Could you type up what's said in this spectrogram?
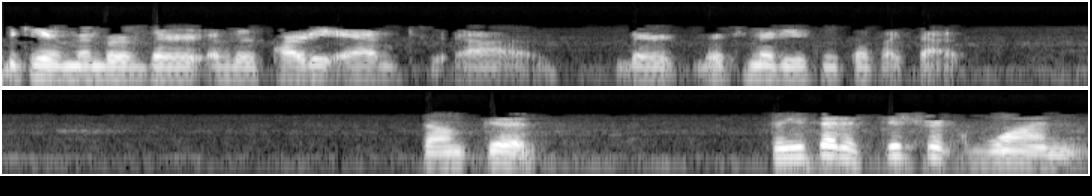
became a member of their of their party and uh, their their committees and stuff like that. Sounds good. So you said it's District One,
